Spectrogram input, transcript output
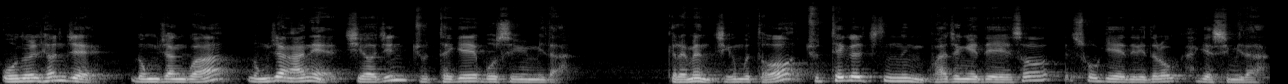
오늘 현재 농장과 농장 안에 지어진 주택의 모습입니다. 그러면 지금부터 주택을 짓는 과정에 대해서 소개해 드리도록 하겠습니다.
